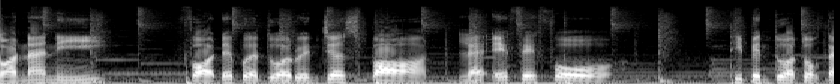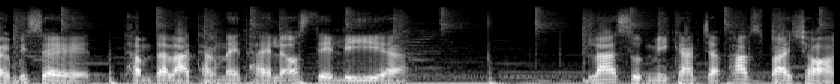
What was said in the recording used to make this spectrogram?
ก่อนหน้านี้ Ford ได้เปิดตัว Ranger Sport และ FX4 ที่เป็นตัวตกแต่งพิเศษทำตลาดทั้งในไทยและออสเตรเลีย ล่าสุดมีการจับภาพ Spy Shot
